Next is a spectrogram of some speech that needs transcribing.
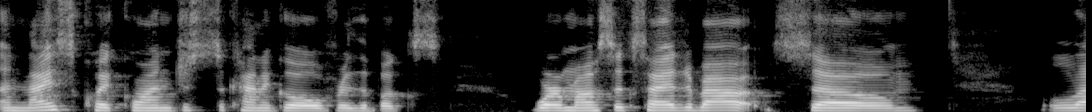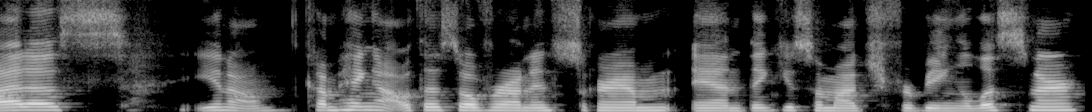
a nice quick one just to kind of go over the books we're most excited about. So, let us, you know, come hang out with us over on Instagram. And thank you so much for being a listener.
